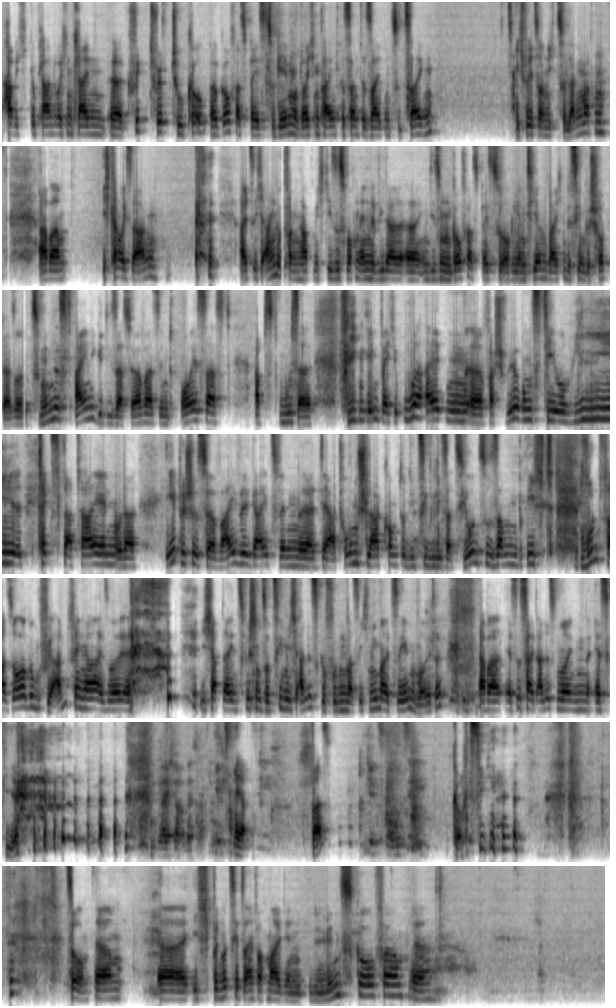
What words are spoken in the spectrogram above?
habe ich geplant, euch einen kleinen äh, Quick Trip to Go, äh, Gopher Space zu geben und euch ein paar interessante Seiten zu zeigen. Ich will es auch nicht zu lang machen, aber ich kann euch sagen, als ich angefangen habe, mich dieses Wochenende wieder äh, in diesem Gopher Space zu orientieren, war ich ein bisschen geschockt. Also zumindest einige dieser Server sind äußerst abstrus. Da fliegen irgendwelche uralten äh, Verschwörungstheorie-Textdateien oder epische Survival Guides, wenn äh, der Atomschlag kommt und die Zivilisation zusammenbricht. Wundversorgung für Anfänger. Also äh, ich habe da inzwischen so ziemlich alles gefunden, was ich niemals sehen wollte. Aber es ist halt alles nur in ASCII. Vielleicht auch besser. Ja. Was? Gibt's Code Cozy. so, ähm, äh, ich benutze jetzt einfach mal den Lynx Gopher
